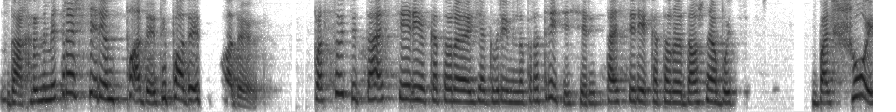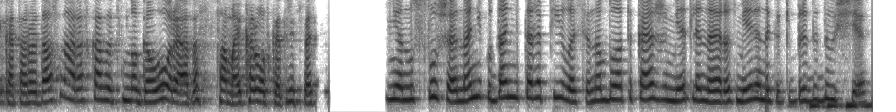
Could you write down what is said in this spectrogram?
Да, хронометраж серии, он падает и падает и падает. По сути, та серия, которая, я говорю именно про третью серию, та серия, которая должна быть большой, которая должна рассказывать много лоры, она самая короткая, 35 минут. Не, ну слушай, она никуда не торопилась, она была такая же медленная, размеренная, как и предыдущая.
